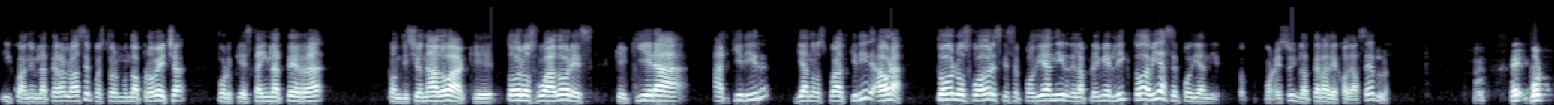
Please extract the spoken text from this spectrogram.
y cuando Inglaterra lo hace, pues todo el mundo aprovecha porque está Inglaterra condicionado a que todos los jugadores que quiera adquirir, ya no los puede adquirir. Ahora, todos los jugadores que se podían ir de la Premier League todavía se podían ir. Por eso Inglaterra dejó de hacerlo. Eh, por,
